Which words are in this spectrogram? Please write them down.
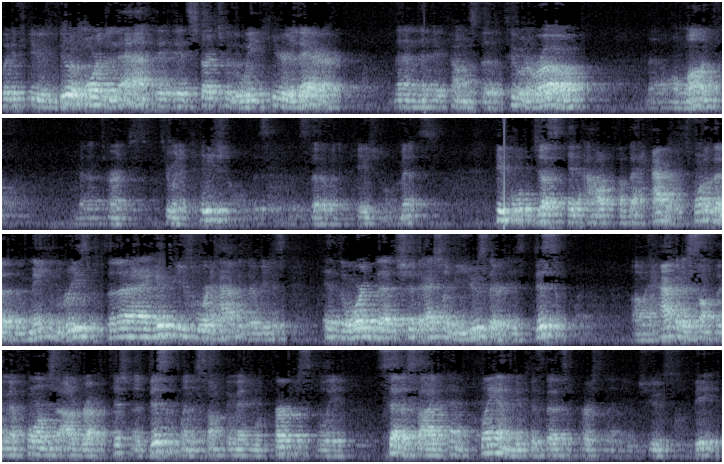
But if you do it more than that, it, it starts with a week here or there. Then it comes to two in a row, then a whole month, then it turns to an occasional visit instead of an occasional miss. People just get out of the habit. It's one of the, the main reasons. And I hate to use the word habit there because the word that should actually be used there is discipline. Um, a habit is something that forms out of repetition. A discipline is something that you purposefully set aside and plan because that's the person that you choose to be.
